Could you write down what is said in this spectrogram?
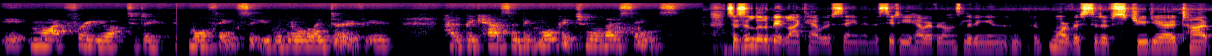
it might free you up to do more things that you would normally do if you had a big house and big mortgage and all those things. So it's a little bit like how we've seen in the city, how everyone's living in more of a sort of studio type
